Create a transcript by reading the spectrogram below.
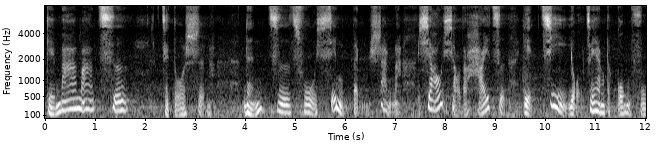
给妈妈吃，这都是呢，人之初性本善呐。小小的孩子也具有这样的功夫，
